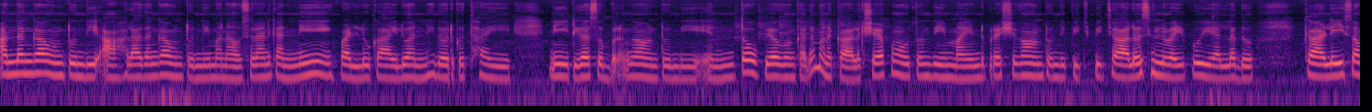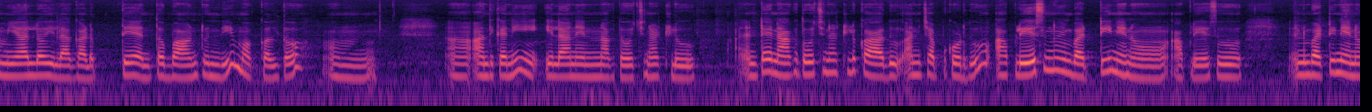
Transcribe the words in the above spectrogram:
అందంగా ఉంటుంది ఆహ్లాదంగా ఉంటుంది. మన అవసరానికి అన్నీ పళ్ళు కాయలు అన్నీ దొరుకుతాయి. నీట్గా శుభ్రంగా ఉంటుంది. ఎంతో ఉపయోగం కదా మన కాలక్షేపం అవుతుంది. మైండ్ ఫ్రెష్గా ఉంటుంది. పిచ్చి పిచ్చి ఆలోచనల వైపు వెళ్ళదు ఖాళీ సమయాల్లో ఇలా గడిపితే ఎంతో బాగుంటుంది మొక్కలతో. అందుకని ఇలా నేను నాకు తోచినట్లు అంటే నాకు తోచినట్లు కాదు అని చెప్పకూడదు. ఆ ప్లేస్ని బట్టి నేను ఆ ప్లేసు బట్టి నేను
